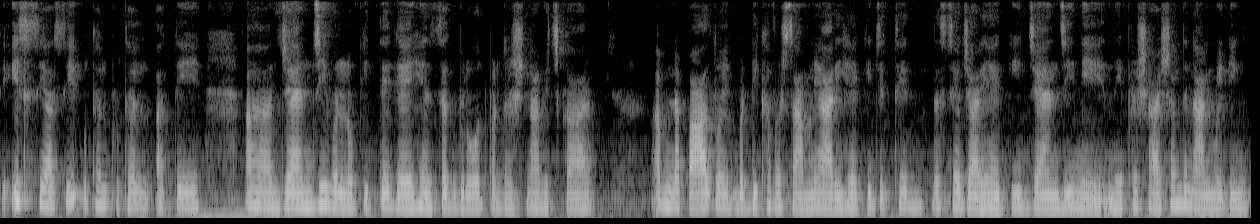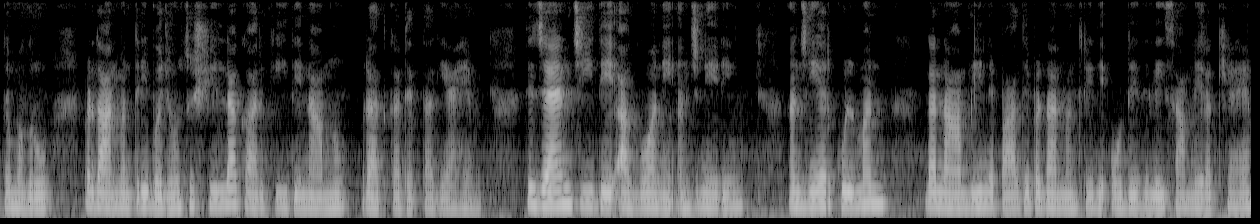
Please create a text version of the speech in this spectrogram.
ਤੇ ਇਸ ਸਿਆਸੀ ਉਥਲ-ਪੁਥਲ ਅਤੇ ਜੈਨਜੀ ਵੱਲੋਂ ਕੀਤੇ ਗਏ ਹਿੰਸਕ ਵਿਰੋਧ ਪ੍ਰਦਰਸ਼ਨਾਂ ਵਿਚਕਾਰ ਅਬ ਨੇਪਾਲ ਤੋਂ ਇੱਕ ਵੱਡੀ ਖਬਰ ਸਾਹਮਣੇ ਆ ਰਹੀ ਹੈ ਕਿ ਜਿੱਥੇ ਦੱਸਿਆ ਜਾ ਰਿਹਾ ਹੈ ਕਿ ਜੈਨ ਜੀ ਨੇ ਨੇ ਪ੍ਰਸ਼ਾਸਨ ਦੇ ਨਾਲ ਮੀਟਿੰਗ ਤੋਂ ਮਗਰੋਂ ਪ੍ਰਧਾਨ ਮੰਤਰੀ ਵਜੋਂ ਸੁਸ਼ੀਲਾ ਕਾਰਕੀ ਦੇ ਨਾਮ ਨੂੰ ਰੱਦ ਕਰ ਦਿੱਤਾ ਗਿਆ ਹੈ ਤੇ ਜੈਨ ਜੀ ਦੇ ਆਗੂਆਂ ਨੇ ਇੰਜੀਨੀਅਰਿੰਗ ਇੰਜੀਨੀਅਰ ਕੁਲਮਨ ਦਾ ਨਾਮ ਵੀ ਨੇਪਾਲ ਦੇ ਪ੍ਰਧਾਨ ਮੰਤਰੀ ਦੇ ਅਹੁਦੇ ਦੇ ਲਈ ਸਾਹਮਣੇ ਰੱਖਿਆ ਹੈ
